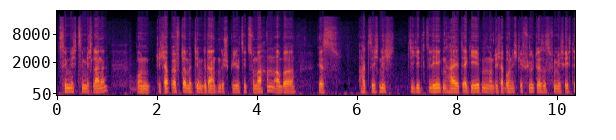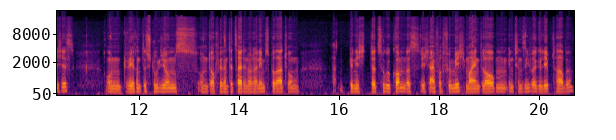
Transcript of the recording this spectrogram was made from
ziemlich, ziemlich lange. Und ich habe öfter mit dem Gedanken gespielt, sie zu machen, aber es hat sich nicht die Gelegenheit ergeben und ich habe auch nicht gefühlt, dass es für mich richtig ist. Und während des Studiums und auch während der Zeit in der Unternehmensberatung bin ich dazu gekommen, dass ich einfach für mich meinen Glauben intensiver gelebt habe.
